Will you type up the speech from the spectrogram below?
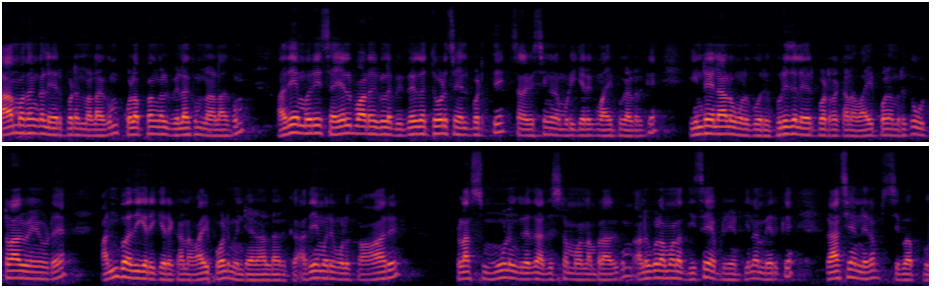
தாமதங்கள் ஏற்படும் நாளாகும் குழப்பங்கள் விலகும் நாளாகும். அதே மாதிரி செயல்பாடுகளை விவேகத்தோடு செயல்படுத்தி சில விஷயங்களை முடிக்கிறதுக்கு வாய்ப்புகள் இருக்குது இன்றைய நாள் உங்களுக்கு ஒரு புரிதல் ஏற்படுறதுக்கான வாய்ப்புகளும் இருக்குது உற்றார்வையோட அன்பு அதிகரிக்கிறதுக்கான வாய்ப்புகளும் இன்றைய நாளில் இருக்குது அதே மாதிரி உங்களுக்கு ஆறு ப்ளஸ் மூணுங்கிறது அதிர்ஷ்டமான நம்பராக இருக்கும். அனுகூலமான திசை அப்படின்னு எடுத்திங்கன்னா மேற்கு ராசியா நிறம் சிவப்பு.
